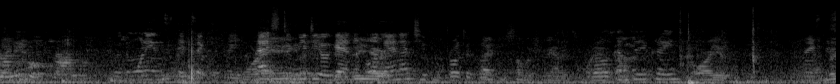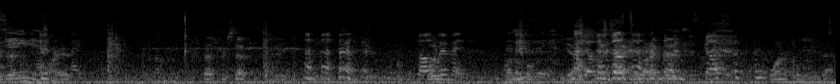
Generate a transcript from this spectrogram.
Good morning, State Secretary. Morning. Nice to meet you again. Olena, Chief of Protocol. Thank you so much for being this morning. Welcome to Ukraine. How are you? Nice to Bridget, see you. How are you? Best reception committee. it's all One, women. Wonderful. yeah, exactly what I meant. Discuss. Wonderful to be back.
